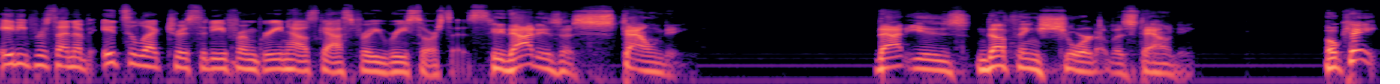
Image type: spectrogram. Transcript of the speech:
80% of its electricity from greenhouse gas-free resources. See, that is astounding. That is nothing short of astounding. Okay,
